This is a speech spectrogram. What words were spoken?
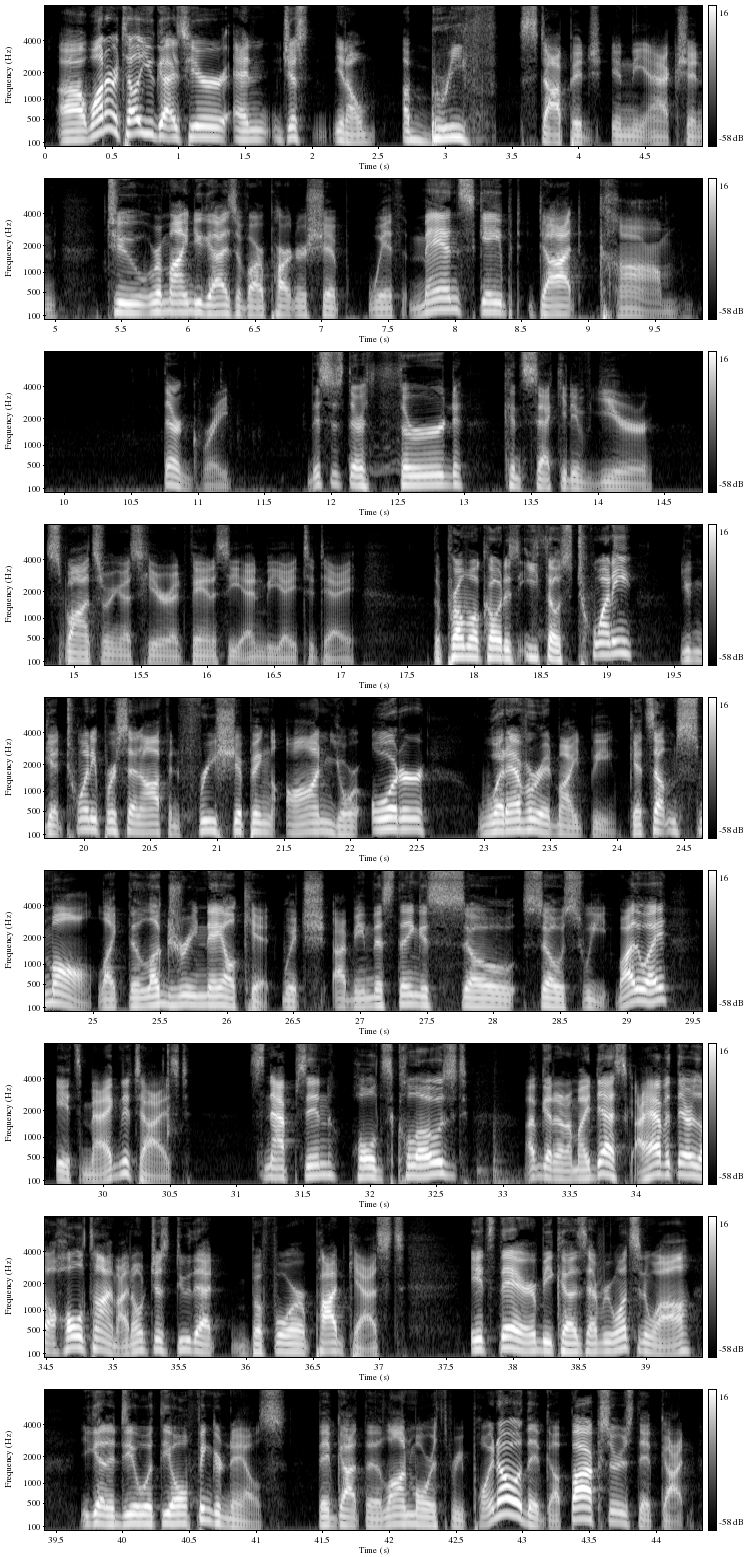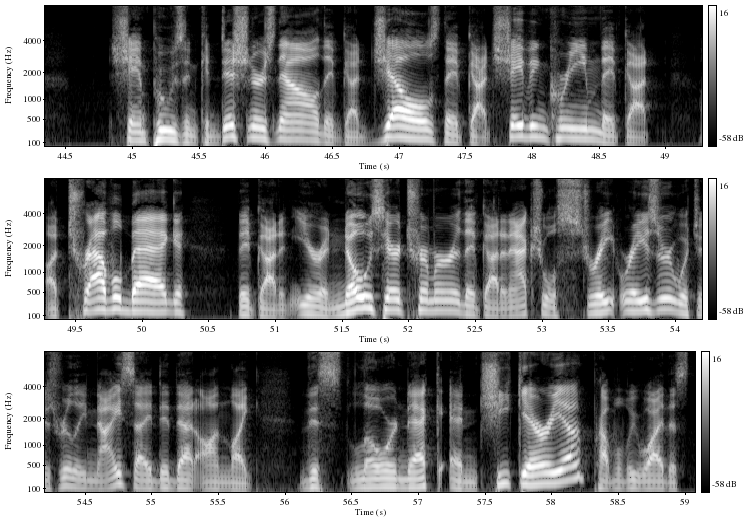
I uh, wanted to tell you guys here, and just, you know, a brief stoppage in the action to remind you guys of our partnership with manscaped.com. They're great. This is their third consecutive year sponsoring us here at Fantasy NBA today. The promo code is Ethos20. You can get 20% off and free shipping on your order, whatever it might be. Get something small, like the luxury nail kit, which, I mean, this thing is so, so sweet. By the way, it's magnetized. Snaps in, holds closed. I've got it on my desk. I have it there the whole time. I don't just do that before podcasts. It's there because every once in a while you got to deal with the old fingernails. They've got the lawnmower 3.0, they've got boxers, they've got shampoos and conditioners now, they've got gels, they've got shaving cream, they've got a travel bag, they've got an ear and nose hair trimmer, they've got an actual straight razor, which is really nice. I did that on like this lower neck and cheek area, probably why this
